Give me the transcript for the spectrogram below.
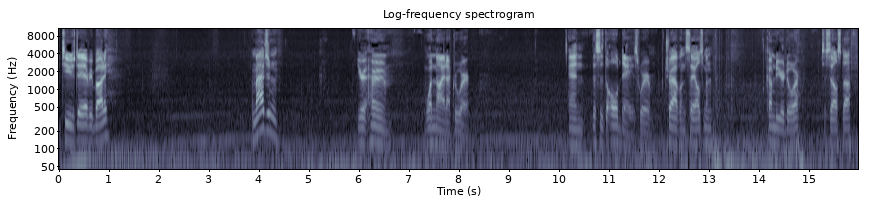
Tuesday, everybody. Imagine you're at home one night after work. And this is the old days where traveling salesmen come to your door to sell stuff.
